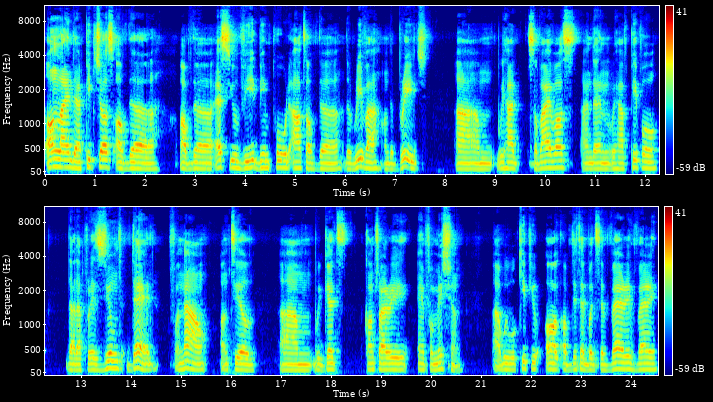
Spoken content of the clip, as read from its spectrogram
Online, there are pictures of the of the SUV being pulled out of the, the river on the bridge. Um, we had survivors, and then we have people that are presumed dead for now until um, we get contrary information. Uh, we will keep you all updated, but it's a very, very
